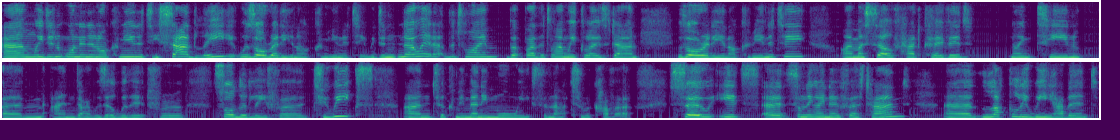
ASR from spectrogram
And we didn't want it in our community. Sadly, it was already in our community. We didn't know it at the time, but by the time we closed down, it was already in our community. I myself had COVID 19 um, and I was ill with it for solidly for two weeks and took me many more weeks than that to recover. So it's uh, something I know firsthand. Uh, luckily, we haven't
